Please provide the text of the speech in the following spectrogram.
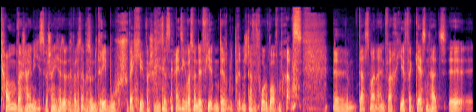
kaum wahrscheinlich ist. Wahrscheinlich hatte, war das einfach so eine Drehbuchschwäche. Wahrscheinlich ist das Einzige, was man der vierten, dritten, dritten Staffel vorgeworfen hat, äh, dass man einfach hier vergessen hat. Äh,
